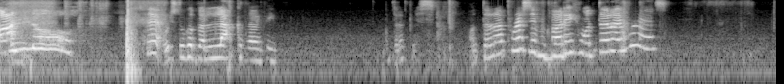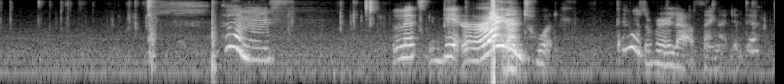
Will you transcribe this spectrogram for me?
Oh no! There, we still got the luck though, people. What did I press? What did I press, everybody? What did I press? Hmm. Let's get right into it. That was a very loud thing I did there.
